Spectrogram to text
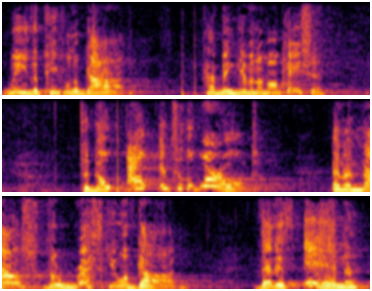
we, the people of God, have been given a vocation to go out into the world and announce the rescue of God that is in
